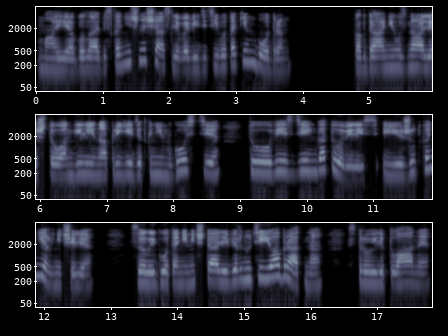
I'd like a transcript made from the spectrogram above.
Майя была бесконечно счастлива видеть его таким бодрым. Когда они узнали, что Ангелина приедет к ним в гости, то весь день готовились и жутко нервничали. Целый год они мечтали вернуть ее обратно, строили планы,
